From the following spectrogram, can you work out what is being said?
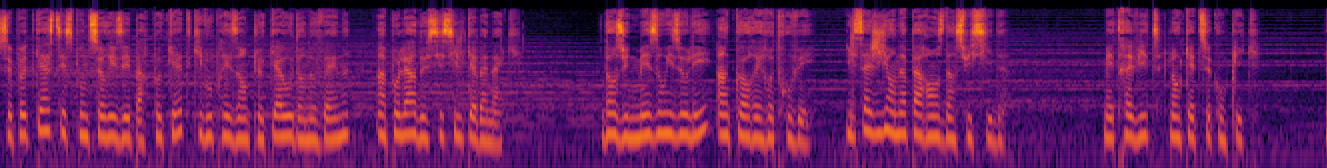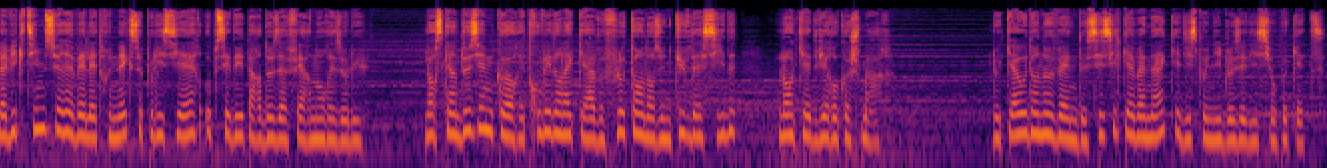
Ce podcast est sponsorisé par Pocket qui vous présente Le chaos dans nos veines, un polar de Cécile Cabanac. Dans une maison isolée, un corps est retrouvé. Il s'agit en apparence d'un suicide. Mais très vite, l'enquête se complique. La victime se révèle être une ex-policière obsédée par deux affaires non résolues. Lorsqu'un deuxième corps est trouvé dans la cave flottant dans une cuve d'acide, l'enquête vire au cauchemar. Le chaos dans nos veines de Cécile Cabanac est disponible aux éditions Pocket.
